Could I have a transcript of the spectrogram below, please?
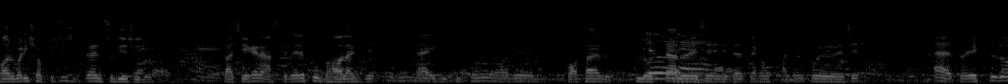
ঘর বাড়ি সব কিছু চিত্রায়ণ স্টুডিও ছিল। তো আজকে এখানে আসতে পেরে খুব ভালো লাগছে। হ্যাঁ পিছনেই আমাদের কথার ফ্লোরটা রয়েছে যেটাতে এখন শাটার পড়ে রয়েছে। হ্যাঁ তো একটু তো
